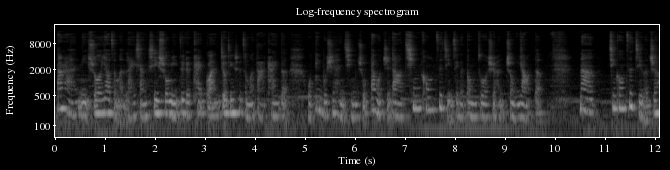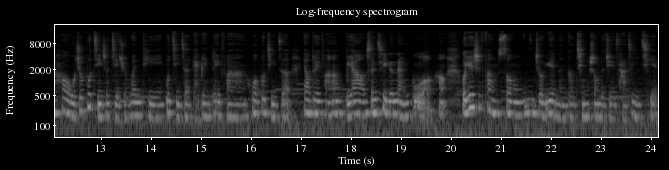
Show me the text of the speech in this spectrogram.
当然你说要怎么来详细说明这个开关究竟是怎么打开的，我并不是很清楚。但我知道清空自己这个动作是很重要的。那清空自己了之后，我就不急着解决问题，不急着改变对方，或不急着要对方不要生气跟难过。好，我越是放松，就越能够轻松的觉察这一切。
